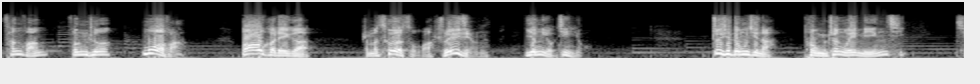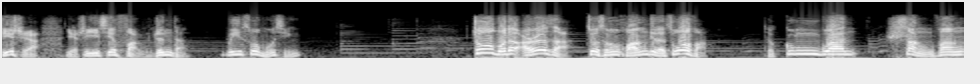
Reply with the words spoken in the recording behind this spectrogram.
仓房、风车、磨坊，包括这个什么厕所、水井，应有尽有。这些东西呢。统称为名器，其实啊，也是一些仿真的微缩模型。周勃的儿子就从皇帝的作坊，叫公关上方。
